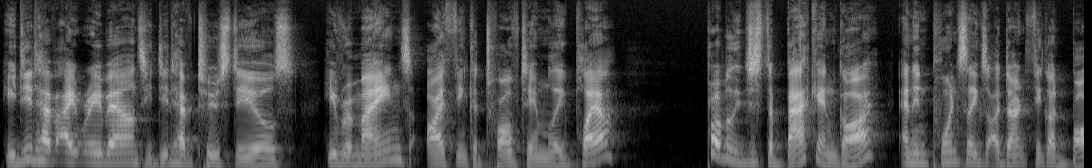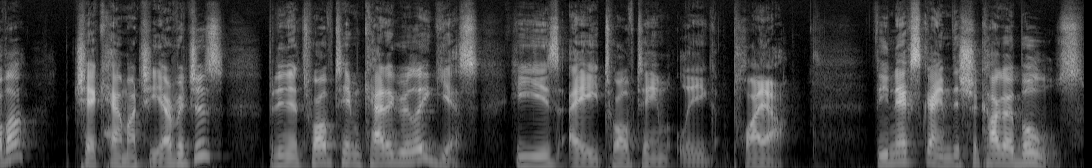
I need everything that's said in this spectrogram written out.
He did have eight rebounds. He did have two steals. He remains, I think, a 12 team league player. Probably just a back end guy. And in points leagues, I don't think I'd bother. Check how much he averages. But in a 12 team category league, yes, he is a 12 team league player. The next game, the Chicago Bulls.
